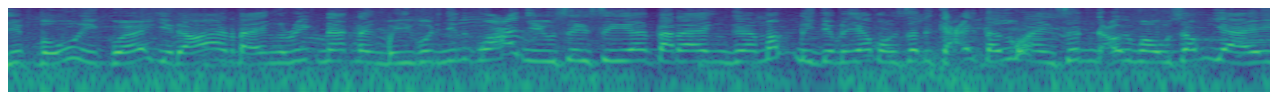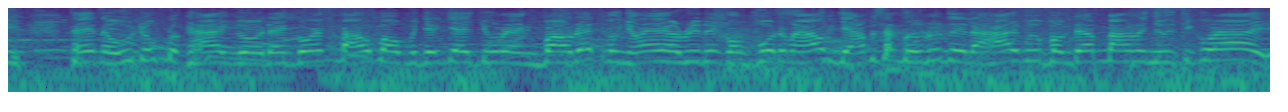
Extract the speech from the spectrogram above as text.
diệp vũ thì quế gì đó. Anh bạn riết nát đang bị quân nhính quá nhiều cc anh ta đang à, mất đi cho mình giáo hoàng sinh. Cải tử hoàng sinh đội màu sống dày thay nụ trúng được hai người đang cố gắng bảo bồng và dẫn dây cho rằng vào đét con nhỏ Erin đang còn full áo giảm sát thương đến đây là 20 phần trăm. Băng lên như chỉ có hai.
